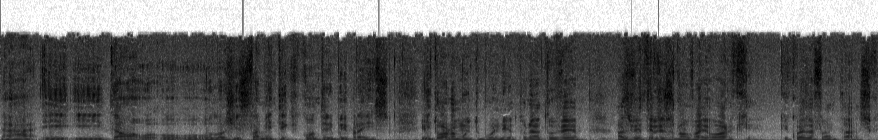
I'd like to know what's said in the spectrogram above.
Né? E, e, então o, o, o lojista também tem que contribuir para isso. E, e torna muito bonito, né? Tu vê as vitrines de Nova York, que coisa fantástica.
